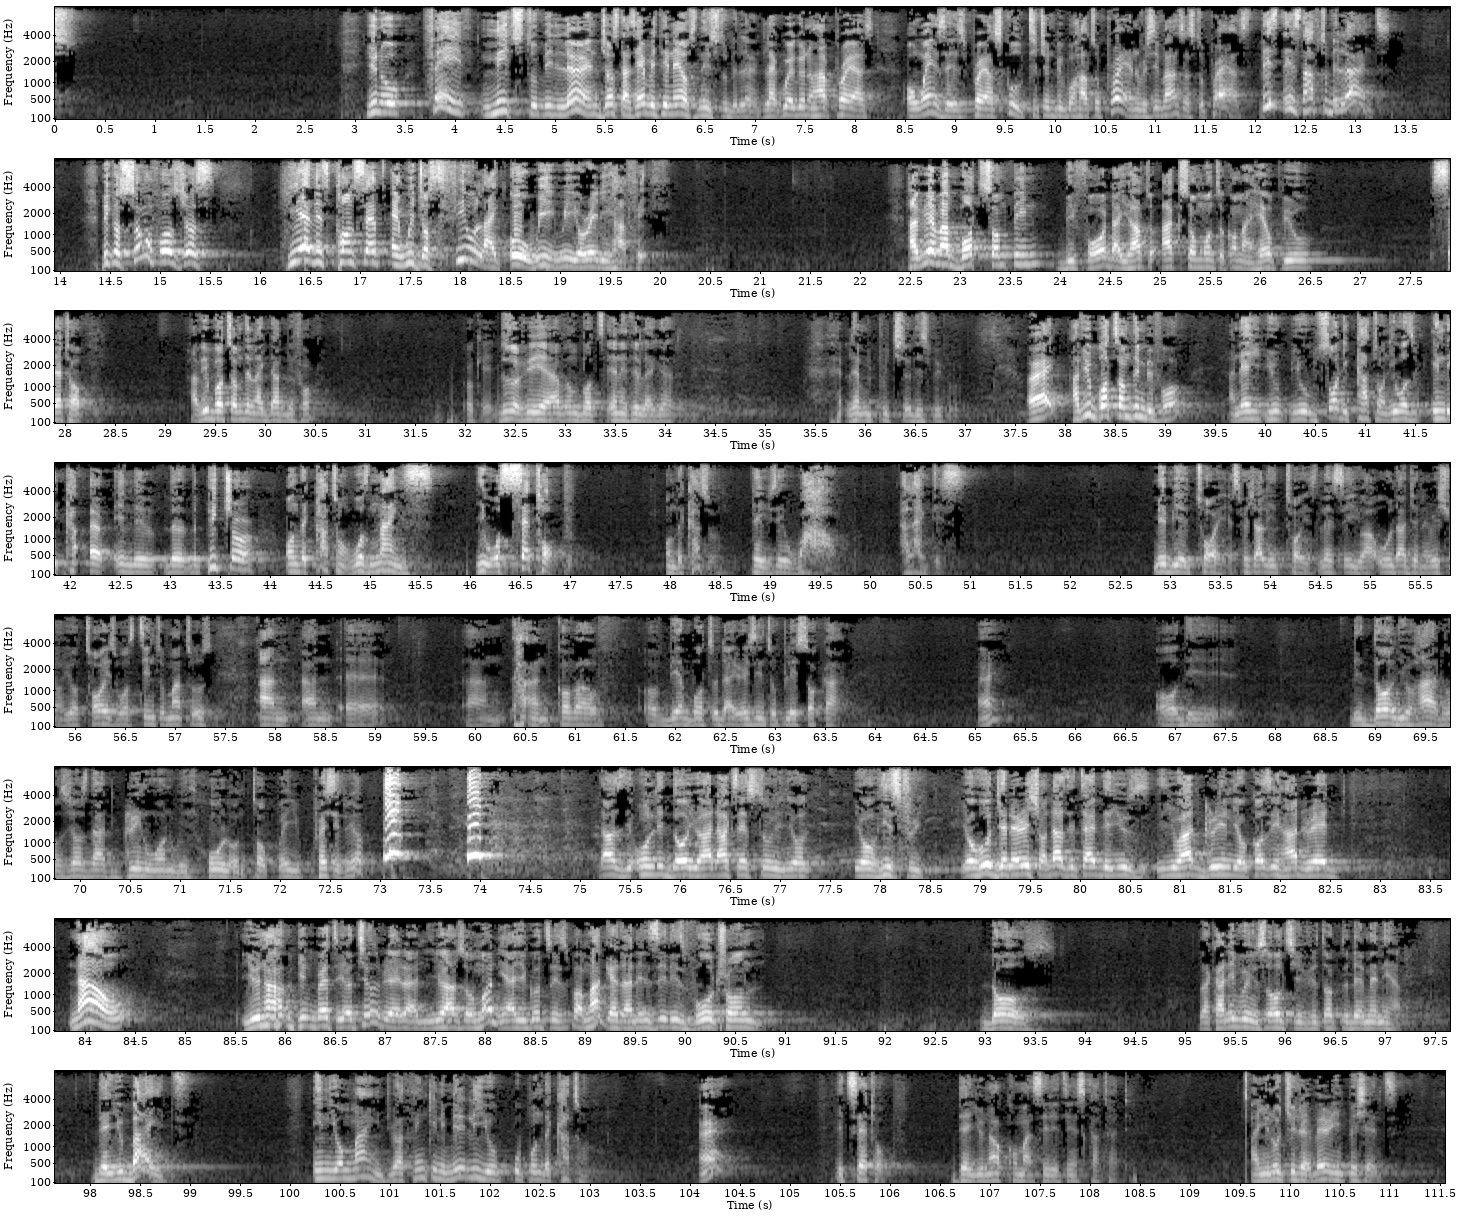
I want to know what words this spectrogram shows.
You know, faith needs to be learned just as everything else needs to be learned. Like we're going to have prayers on Wednesdays, prayer school, teaching people how to pray and receive answers to prayers. These things have to be learned. Because some of us just hear this concept and we just feel like, oh, we, we already have faith. Have you ever bought something before that you have to ask someone to come and help you set up? Have you bought something like that before? Okay. Those of you here haven't bought anything like that. Let me preach to these people. All right? Have you bought something before? And then you, you saw the carton. It was in the, uh, in the, the, the picture on the carton was nice. It was set up on the castle. Then you say, wow, I like this. Maybe a toy, especially toys. Let's say you are older generation. Your toys was tin tomatoes and and uh, and, and cover of, of beer bottle that you're using to play soccer. Eh? Or the the doll you had was just that green one with hole on top. When you press it, you that's the only door you had access to in your, your history. Your whole generation, that's the type they use. You had green, your cousin had red. Now, you now give birth to your children and you have some money and you go to the supermarket and you see these Voltron dolls that can even insult you if you talk to them anyhow. Then you buy it. In your mind, you are thinking immediately you open the carton. Eh? It's set up. Then you now come and see the thing scattered. And you know children are very impatient.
